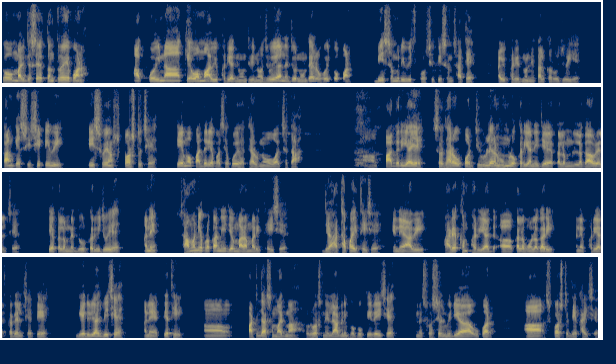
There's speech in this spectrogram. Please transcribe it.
તો મારી જશે તંત્રએ પણ આ કોઈના કહેવામાં આવી ફરિયાદ નોંધવી ન જોઈએ અને જો નોંધાયેલ હોય તો પણ બી સમરી વિથ પ્રોસિક્યુશન સાથે આવી ફરિયાદનો નિકાલ કરવો જોઈએ. કારણ કે સીસીટીવી એ સ્વયં સ્પષ્ટ છે કે એમાં પાદરિયા પાસે કોઈ હથિયાર ન હોવા છતાં પાદરિયાએ સધારા ઉપર જીવલેણ હુમલો કર્યાની જે કલમ લગાવેલ છે તે કલમને દૂર કરવી જોઈએ અને સામાન્ય પ્રકારની જે મારામારી થઈ છે જે હાથાપાઈ થઈ છે, એને આવી ભારેખમ ફરિયાદ કલમો લગાડી અને ફરિયાદ કરેલ છે તે ગેરવ્યાજબી છે અને તેથી પાટીદાર સમાજમાં રોષની લાગણી ભભૂકી રહી છે અને સોશિયલ મીડિયા ઉપર આ સ્પષ્ટ દેખાય છે.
